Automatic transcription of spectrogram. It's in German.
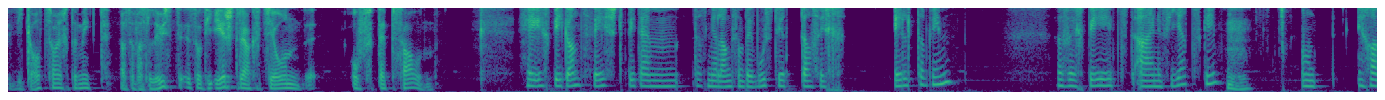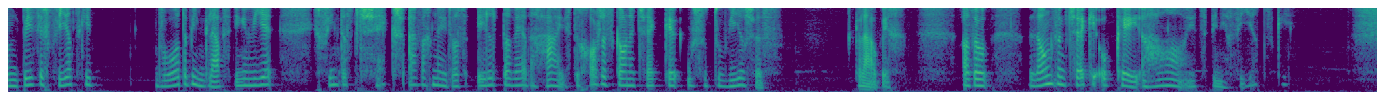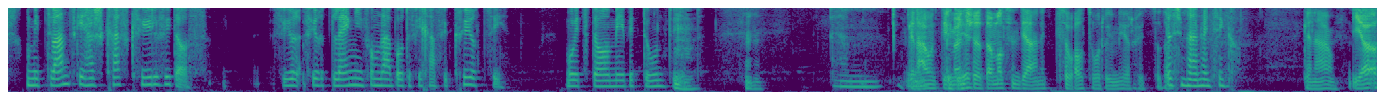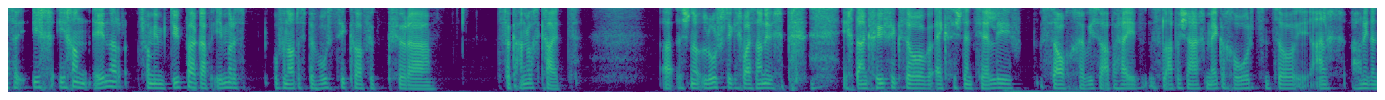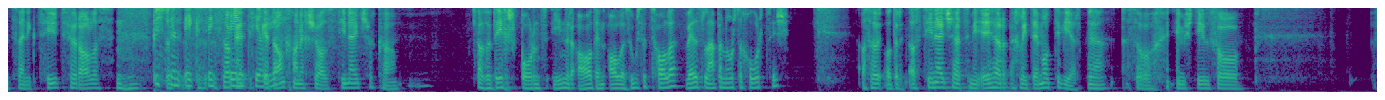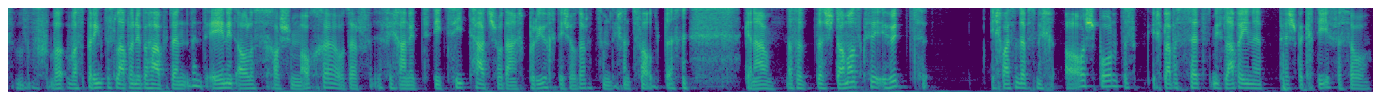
Wie geht es euch damit? Also was löst so die erste Reaktion äh, auf den Psalm? Hey, ich bin ganz fest bei dem, dass mir langsam bewusst wird, dass ich älter bin. Also ich bin jetzt 41 mhm. und ich habe bis ich 40 geworden bin, glaube ich, irgendwie, ich finde, das checkst einfach nicht, was älter werden heißt. Du kannst es gar nicht checken, außer du wirst es, glaube ich. Also langsam checke ich, okay, aha, jetzt bin ich 40. Und mit 20 hast du kein Gefühl für das. Für, für die Länge des Lebens oder vielleicht auch für die Kürze, wo jetzt da mehr betont wird. Mhm. Mhm. Ähm, genau, ja. und die Bei Menschen dir? damals sind ja auch nicht so alt geworden wie wir heute, oder? Das ist mir auch noch in Sinn Genau. Ja, also ich, ich habe eher von meinem Typ her, glaube immer ein, auf eine Art Bewusstsein gehabt für, für äh, die Vergänglichkeit. Äh, das ist noch lustig, ich weiß auch nicht, ich, ich denke häufig so existenzielle Sachen, wie so, aber hey, das Leben ist eigentlich mega kurz und so, eigentlich habe ich dann zu wenig Zeit für alles. Mhm. Bist das, du ein Existenzialist? So Gedanken habe ich schon als Teenager gehabt. Also dich spornt es eher an, dann alles rauszuholen, weil das Leben nur so kurz ist? Also Oder? als Teenager hat es mich eher ein bisschen demotiviert. Ja. Also im Stil von was bringt das Leben überhaupt, wenn, wenn du eh nicht alles kannst machen oder vielleicht auch nicht die Zeit hast, die du eigentlich bräuchtest, oder? Um dich zu entfalten. genau. Also, das war damals gewesen. Heute, ich weiß nicht, ob es mich anspornt. Das, ich glaube, es setzt mein Leben in eine Perspektive, so.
